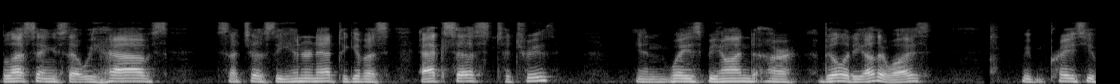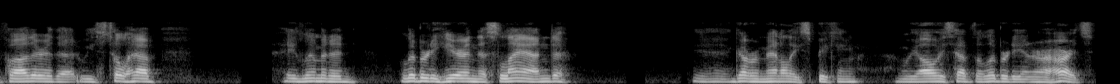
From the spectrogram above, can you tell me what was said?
blessings that we have, such as the internet to give us access to truth in ways beyond our ability otherwise. We praise you, Father, that we still have a limited liberty here in this land governmentally speaking, we always have the liberty in our hearts,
